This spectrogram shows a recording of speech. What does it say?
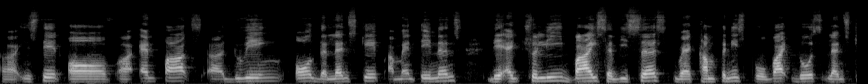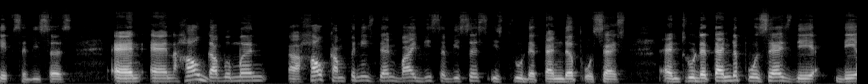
uh, instead of uh, NParks uh, doing all the landscape uh, maintenance. They actually buy services where companies provide those landscape services, and and how government. Uh, how companies then buy these services is through the tender process, and through the tender process, they they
